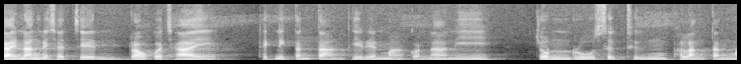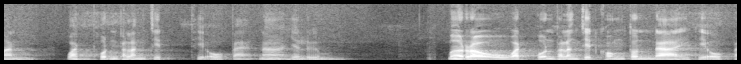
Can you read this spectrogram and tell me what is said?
กายนั่งได้ชัดเจน เราก็ใช้เทคนิคต่างๆ ที่เรียนมาก่อนหน้านี้ จนรู้สึกถึงพลังตั้งมั่น วัดผลพลังจิตที่โอแปดนะอย่าลืม เมื่อเราวัดผลพลังจิตของตนได้ที่โอแป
